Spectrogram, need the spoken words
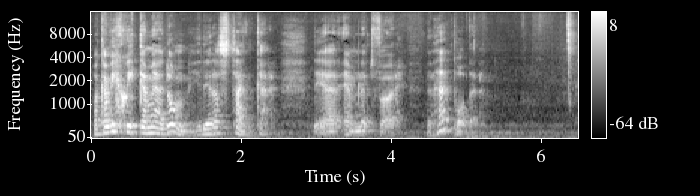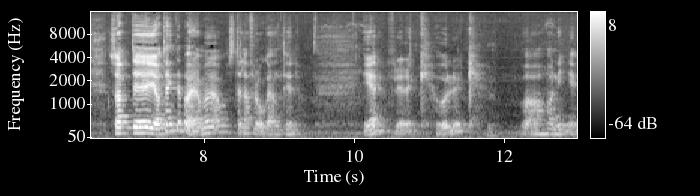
Vad kan vi skicka med dem i deras tankar? Det är ämnet för den här podden. Så att eh, jag tänkte börja med att ställa frågan till er, Fredrik och Ulrik. Vad har ni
